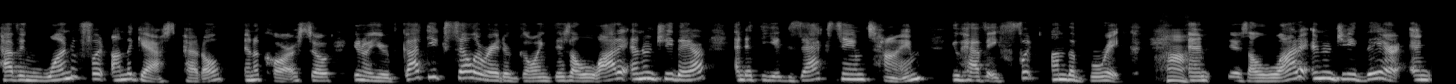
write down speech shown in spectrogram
having one foot on the gas pedal in a car. So, you know, you've got the accelerator going, there's a lot of energy there. And at the exact same time, you have a foot on the brake. Huh. And there's a lot of energy there. And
